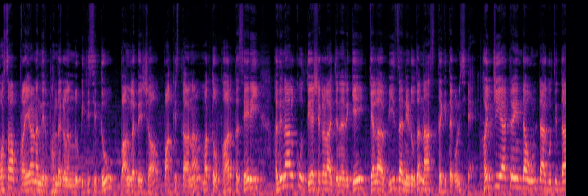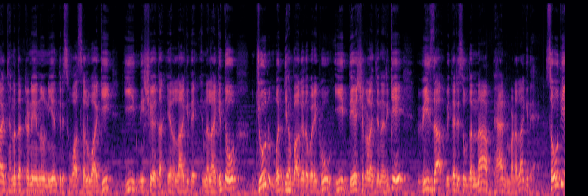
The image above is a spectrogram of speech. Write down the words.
ಹೊಸ ಪ್ರಯಾಣ ನಿರ್ಬಂಧಗಳನ್ನು ವಿಧಿಸಿದ್ದು, ಬಾಂಗ್ಲಾದೇಶ, ಪಾಕಿಸ್ತಾನ ಮತ್ತು ಭಾರತ ಸೇರಿ ಹದಿನಾಲ್ಕು ದೇಶಗಳ ಜನರಿಗೆ ಕೆಲ ವೀಸಾ ನೀಡುವುದನ್ನ ಸ್ಥಗಿತಗೊಳಿಸಿದೆ. ಹಜ್ ಯಾತ್ರೆಯಿಂದ ಉಂಟಾಗುತ್ತಿದ್ದ ಜನದಟ್ಟಣೆಯನ್ನು ನಿಯಂತ್ರಿಸುವ ಸಲುವಾಗಿ ಈ ನಿಷೇಧ ಹೇರಲಾಗಿದೆ ಎನ್ನಲಾಗಿದ್ದು, ಜೂನ್ ಮಧ್ಯಭಾಗದವರೆಗೂ ಈ ದೇಶಗಳ ಜನರಿಗೆ ವೀಸಾ ವಿತರಿಸುವುದನ್ನ ಬ್ಯಾನ್ ಮಾಡಲಾಗಿದೆ. ಸೌದಿ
